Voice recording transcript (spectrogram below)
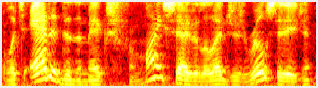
What's added to the mix from my side of the ledger as a real estate agent,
